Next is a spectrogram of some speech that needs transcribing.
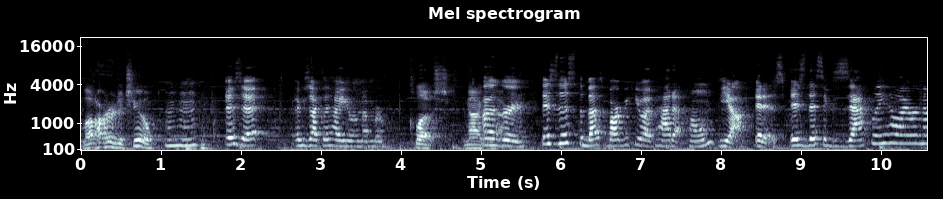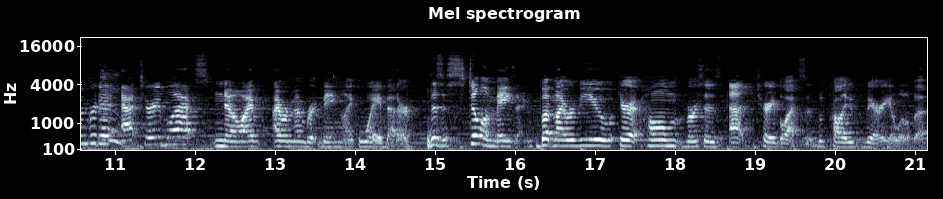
A lot harder to chew. Mm-hmm. Is it exactly how you remember? Close, not I exact. agree. Is this the best barbecue I've had at home? Yeah, it is. Is this exactly how I remembered it at Terry Black's? No, I, I remember it being like way better. This is still amazing, but my review here at home versus at Terry Black's would probably vary a little bit.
